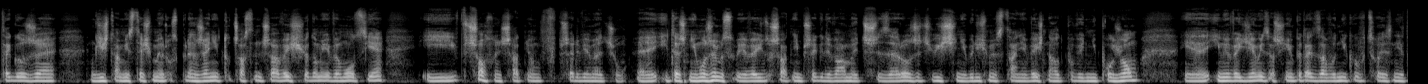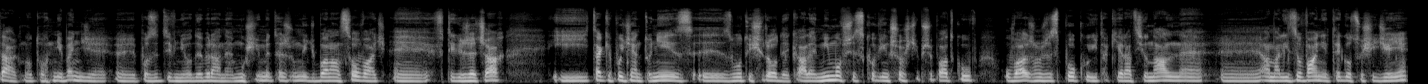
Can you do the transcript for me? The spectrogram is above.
tego, że gdzieś tam jesteśmy rozprężeni, to czasem trzeba wejść świadomie w emocje i wstrząsnąć szatnią w przerwie meczu. E, I też nie możemy sobie wejść do szatni, przegrywamy 3-0. Rzeczywiście nie byliśmy w stanie wejść na odpowiedni poziom e, i my wejdziemy i zaczniemy pytać zawodników, co jest nie tak, no to nie będzie e, pozytywnie odebrane. Musimy też umieć balansować e, w tych rzeczach. I tak jak powiedziałem, to nie jest e, złoty środek, ale mimo wszystko w większości przypadków uważam, że spokój i takie racjonalne analizowanie tego, co się dzieje,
